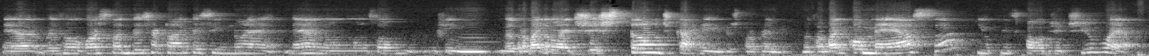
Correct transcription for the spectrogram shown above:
É, mas eu gosto de deixar claro que assim não é, né, não, não sou, enfim, meu trabalho não é de gestão de carreiras propriamente. Meu trabalho começa e o principal objetivo é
